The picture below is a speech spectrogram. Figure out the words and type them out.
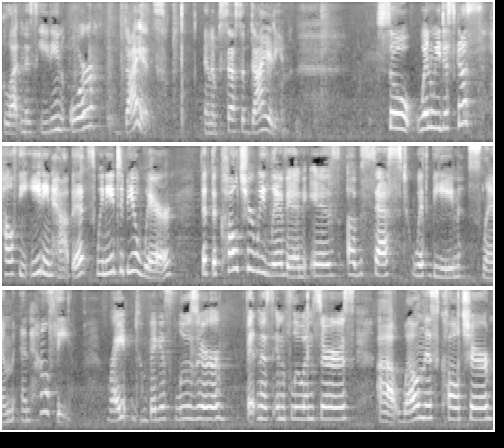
gluttonous eating or diets and obsessive dieting. So, when we discuss healthy eating habits, we need to be aware that the culture we live in is obsessed with being slim and healthy, right? Biggest loser, fitness influencers, uh, wellness culture.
